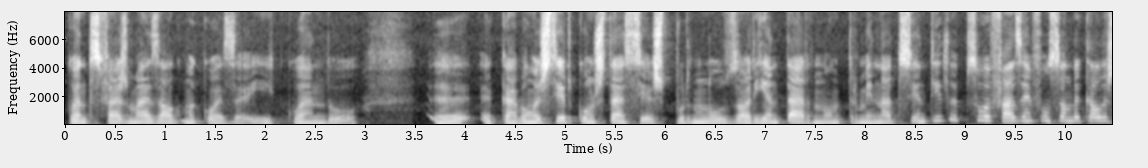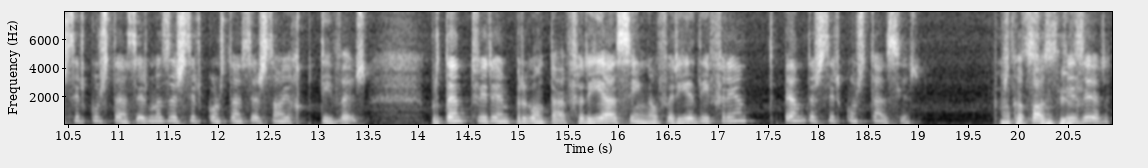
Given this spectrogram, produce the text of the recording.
Quando se faz mais alguma coisa e quando uh, acabam as circunstâncias por nos orientar num determinado sentido, a pessoa faz em função daquelas circunstâncias, mas as circunstâncias são irrepetíveis. Portanto, virem perguntar, faria assim ou faria diferente, depende das circunstâncias. Faz Nunca posso sentido. dizer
